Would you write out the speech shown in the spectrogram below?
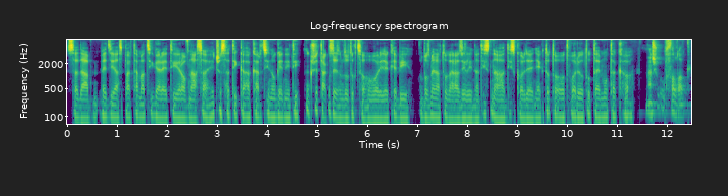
sa dá medzi aspartam a cigarety rovná sa, hej, čo sa týka karcinogenity. Takže tak, som to tu chcel hovoriť, keby, lebo sme na to narazili na, dis- na Discorde, niekto to otvoril tú tému, tak náš ufolog.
